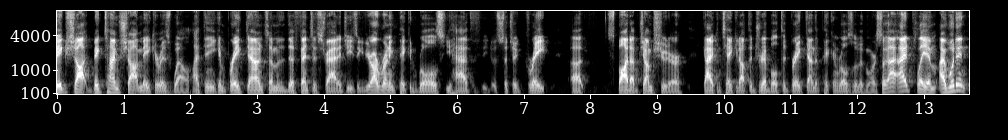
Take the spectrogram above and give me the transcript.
Big shot, big time shot maker as well. I think he can break down some of the defensive strategies. Like if you are running pick and rolls, you have you know, such a great uh, spot up jump shooter. Guy can take it off the dribble to break down the pick and rolls a little bit more. So I, I'd play him. I wouldn't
